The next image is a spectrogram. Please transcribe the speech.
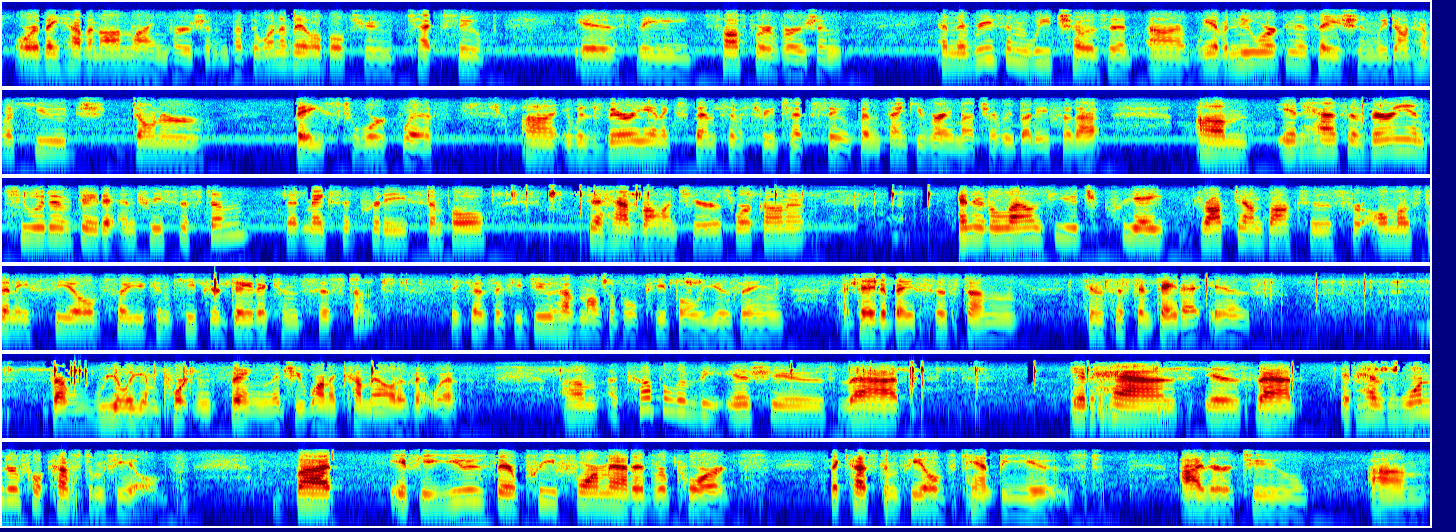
or they have an online version. But the one available through TechSoup is the software version. and the reason we chose it, uh, we have a new organization. We don't have a huge donor base to work with. Uh, it was very inexpensive through TechSoup, and thank you very much, everybody, for that. Um, it has a very intuitive data entry system that makes it pretty simple to have volunteers work on it. And it allows you to create drop-down boxes for almost any field so you can keep your data consistent. Because if you do have multiple people using a database system, consistent data is the really important thing that you want to come out of it with. Um, a couple of the issues that it has is that it has wonderful custom fields, but if you use their pre-formatted reports, the custom fields can't be used either to um,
